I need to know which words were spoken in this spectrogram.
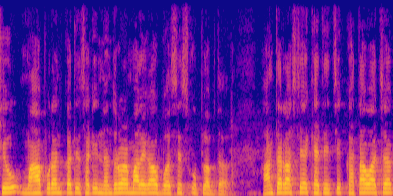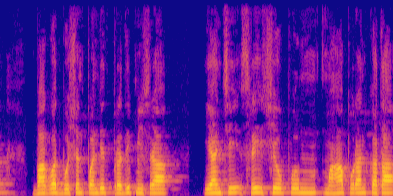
शिव महापुराण कथेसाठी नंदुरबार मालेगाव बसेस उपलब्ध. आंतरराष्ट्रीय ख्यातीचे कथावाचक भागवत भूषण पंडित प्रदीप मिश्रा यांची श्री शिवपु महापुराण कथा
